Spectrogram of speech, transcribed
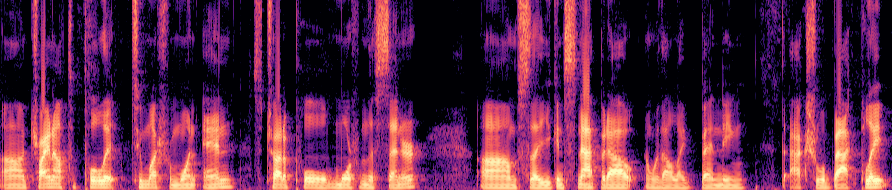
uh, try not to pull it too much from one end. So try to pull more from the center um, so that you can snap it out and without like bending the actual back plate.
